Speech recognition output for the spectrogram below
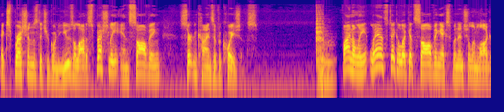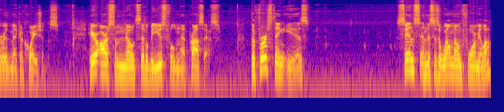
expressions that you're going to use a lot, especially in solving certain kinds of equations. Finally, let's take a look at solving exponential and logarithmic equations. Here are some notes that will be useful in that process. The first thing is, since, and this is a well-known formula,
